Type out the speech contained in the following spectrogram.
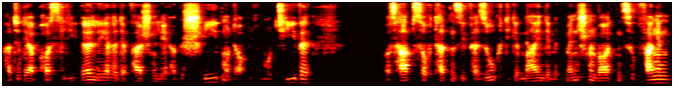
hatte der Apostel die Irrlehre der falschen Lehrer beschrieben und auch ihre Motive. Aus Habsucht hatten sie versucht, die Gemeinde mit Menschenworten zu fangen.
